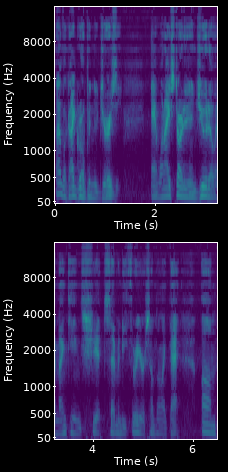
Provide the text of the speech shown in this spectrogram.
I look, I grew up in New Jersey, and when I started in judo in 19 shit 73 or something like that, um,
